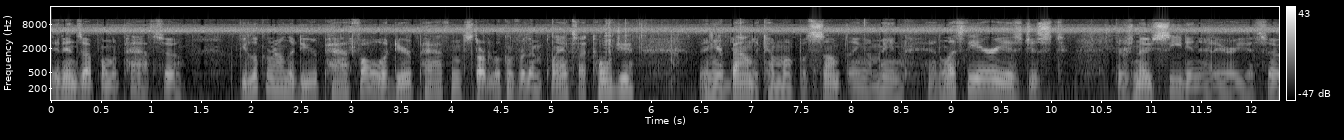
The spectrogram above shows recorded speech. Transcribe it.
it ends up on the path. So if you look around the deer path, follow a deer path, and start looking for them plants I told you, and you're bound to come up with something. I mean, unless the area is just there's no seed in that area. So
